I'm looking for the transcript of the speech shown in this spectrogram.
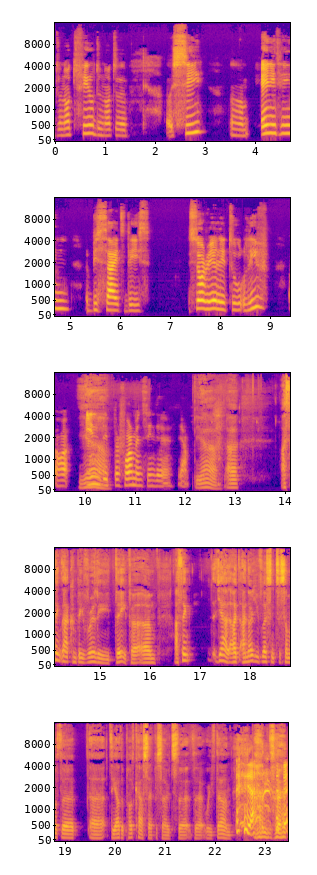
Do not feel do not uh, uh see um, anything besides this. So really to live uh, yeah. in the performance in the yeah. Yeah uh, i think that can be really deep uh, um, i think yeah I, I, know you've listened to some of the uh, the other podcast episodes that, that we've done yeah. and uh,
